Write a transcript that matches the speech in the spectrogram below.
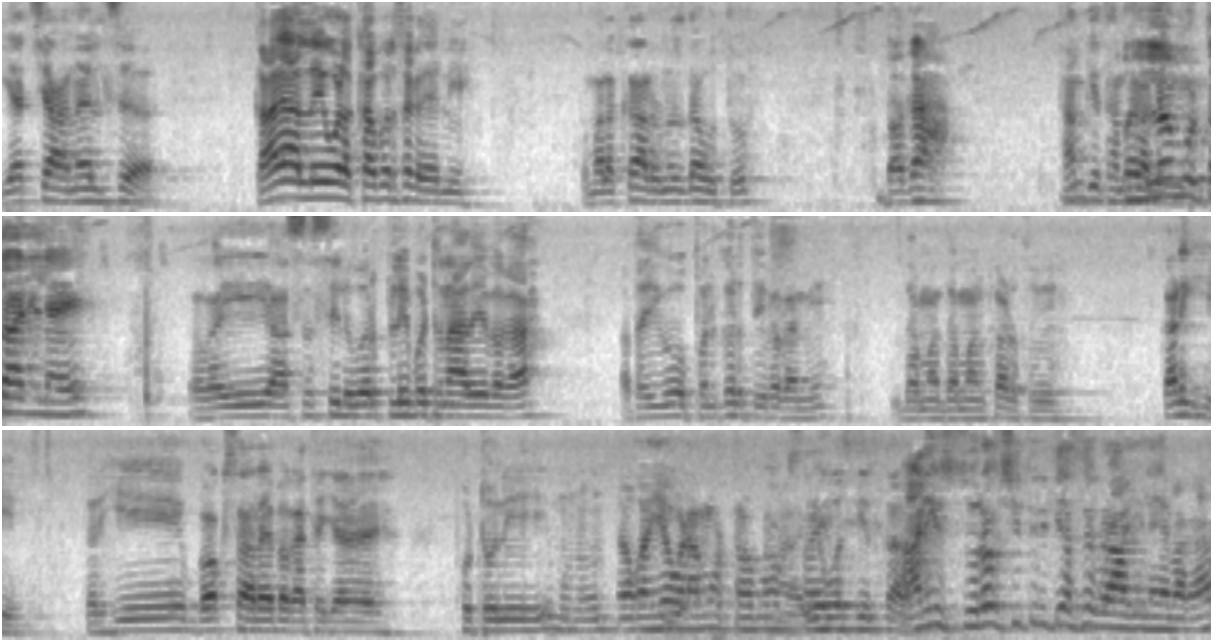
या चॅनलचं काय आलंय ओळखा बरं सगळ्यांनी? तुम्हाला काढूनच धावतो बघा. थांब घे थांब घे. मोठा आलेला आहे. बघा ही असं सिल्वर प्ले बटन आलंय बघा. आता ही ओपन करतोय बघा मी. दमा दमान काढतोय. काढ घे तर हे बॉक्स आलाय बघा त्याच्या फोटोने म्हणून. बघा एवढा मोठा बॉक्स व्यवस्थित. आणि सुरक्षितरित्या सगळं आलेलं आहे बघा.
